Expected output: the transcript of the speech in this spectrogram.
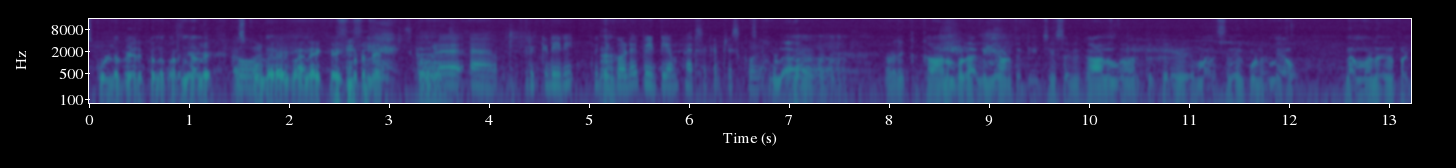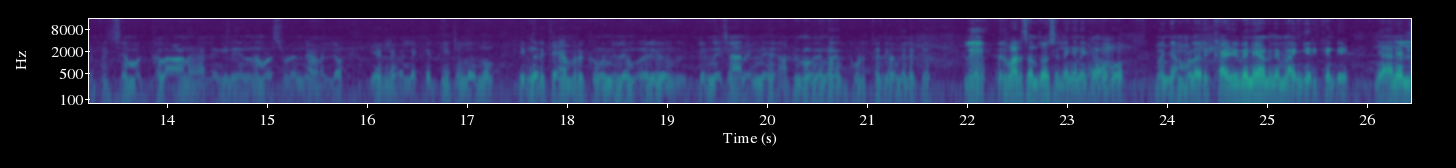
സ്കൂളിന്റെ പേരൊക്കെ ഒന്ന് പറഞ്ഞാൽ ആ സ്കൂളിന്റെ ഒരു അഭിമാനമൊക്കെ ആയിക്കോട്ടെ അല്ലേ school Thrikkidiri Kuttikode P T M higher secondary school ആ. അവരൊക്കെ കാണുമ്പോൾ അല്ലെങ്കിൽ അവിടുത്തെ ടീച്ചേഴ്സൊക്കെ കാണുമ്പോൾ അവർക്കൊക്കെ ഒരു മനസ്സിനൊരു കുളിർമയാവും. നമ്മൾ പഠിപ്പിച്ച മക്കളാണ് അല്ലെങ്കിൽ നമ്മുടെ സ്റ്റുഡന്റ് ആണല്ലോ ഈ ഒരു ലെവലിലൊക്കെ എത്തിയിട്ടുള്ളതെന്നും ഇന്നൊരു ക്യാമറയ്ക്ക് മുന്നിലും ഒരു പിന്നെ ചാനലിന് അഭിമുഖം ഇങ്ങനെ കൊടുക്കേണ്ടി വന്നതിലൊക്കെ അല്ലേ? ഒരുപാട് സന്തോഷമില്ല ഇങ്ങനെയൊക്കെ ആകുമ്പോൾ നമ്മളൊരു കഴിവിനെയാണ് നമ്മൾ അംഗീകരിക്കേണ്ടത്. ഞാനല്ല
